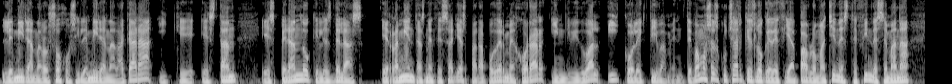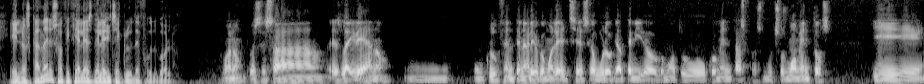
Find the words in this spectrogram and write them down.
le miran a los ojos y le miran a la cara y que están esperando que les dé las herramientas necesarias para poder mejorar individual y colectivamente. Vamos a escuchar qué es lo que decía Pablo Machín este fin de semana en los canales oficiales del Elche Club de Fútbol. Bueno, pues esa es la idea, ¿no? Un club centenario como el Elche seguro que ha tenido, como tú comentas, pues muchos momentos y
